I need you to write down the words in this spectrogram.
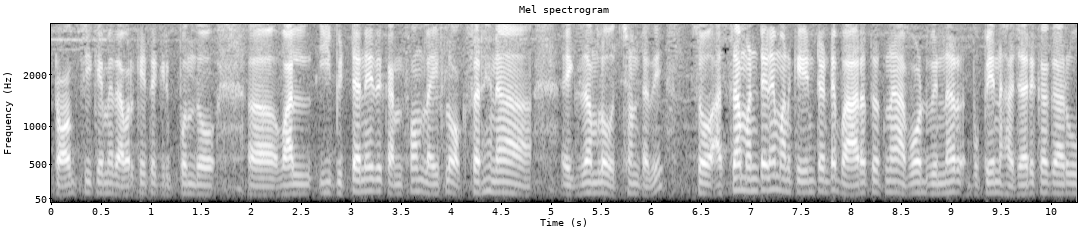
స్టాక్ జీకే మీద ఎవరికైతే గ్రిప్ ఉందో వాళ్ళు ఈ బిట్ అనేది కన్ఫర్మ్ లైఫ్లో ఒకసారైనా ఎగ్జామ్లో వచ్చి ఉంటుంది సో అస్సాం అంటేనే మనకి ఏంటంటే Bharat Ratna award winner Bhupen Hazarika garu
